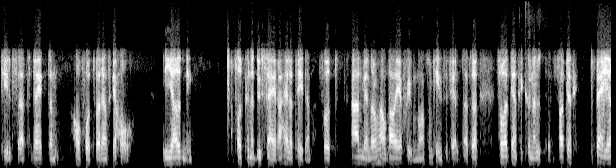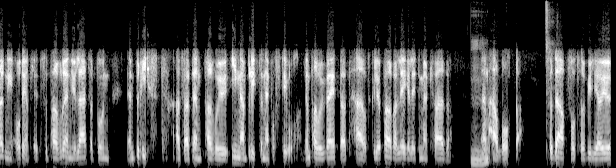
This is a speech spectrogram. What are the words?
tills att veten har fått vad den ska ha i gödning. För att kunna dosera hela tiden. För att använda de här variationerna som finns i fält. Alltså för att den ska kunna, för att den ska spä gödning ordentligt så behöver den ju läsa på en, en brist. Alltså att den behöver ju, innan bristen är för stor, den behöver ju veta att här skulle jag behöva lägga lite mer kväve mm. än här borta. Så därför så vill jag ju,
